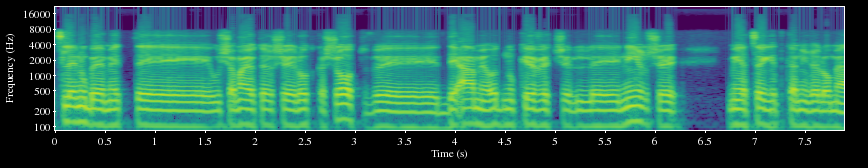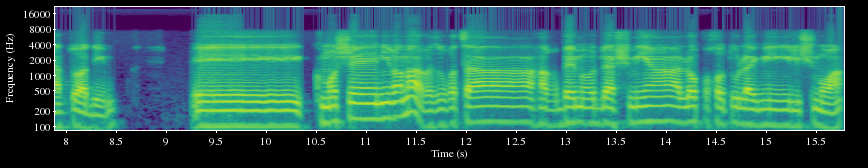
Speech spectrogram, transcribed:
אצלנו באמת אה, הוא שמע יותר שאלות קשות ודעה מאוד נוקבת של אה, ניר שמייצגת כנראה לא מעט אוהדים. אה, כמו שניר אמר, אז הוא רצה הרבה מאוד להשמיע, לא פחות אולי מלשמוע.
